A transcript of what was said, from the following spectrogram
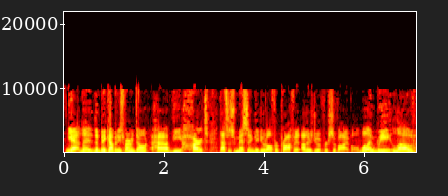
Yeah, the, the big companies farming don't have the heart. That's what's missing. They do it all for profit. Others do it for survival. Well, and we love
